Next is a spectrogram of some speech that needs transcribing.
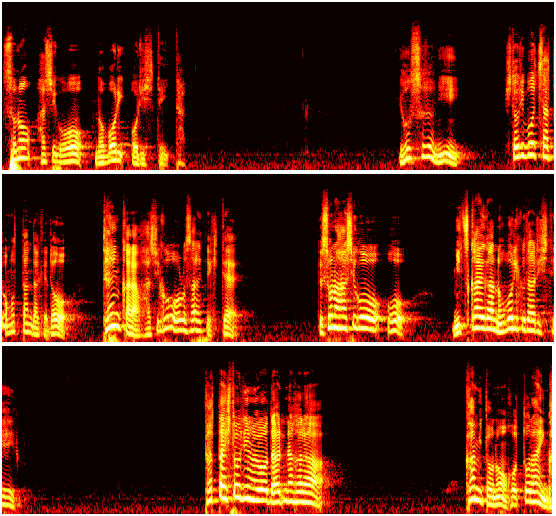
そのはしごを上り下りしていた。要するに一人ぼっちだと思ったんだけど天からはしごを下ろされてきてでそのはしごを見つかいが上り下りしているたった一人のようでありながら神とのホットラインが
